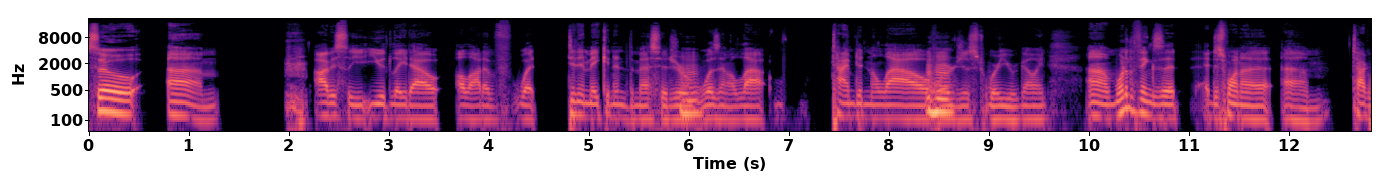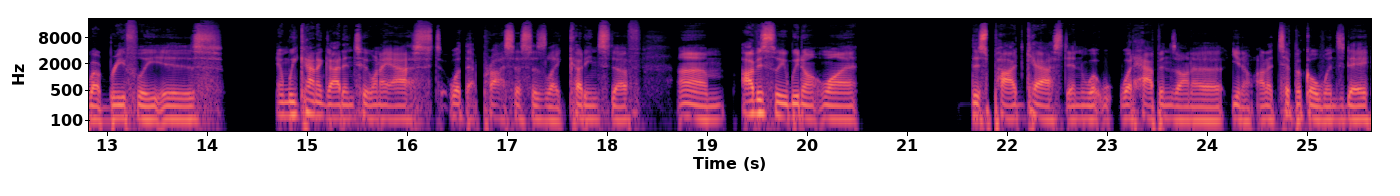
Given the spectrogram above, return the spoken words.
So, um, obviously, you had laid out a lot of what didn't make it into the message or Mhm. wasn't allowed, time didn't allow or Mhm. just where you were going. Um, one of the things that I just want to um, talk about briefly is, and we kind of got into it when I asked what that process is like cutting stuff. Um, obviously, we don't want this podcast and what what happens on a you know on a typical Wednesday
